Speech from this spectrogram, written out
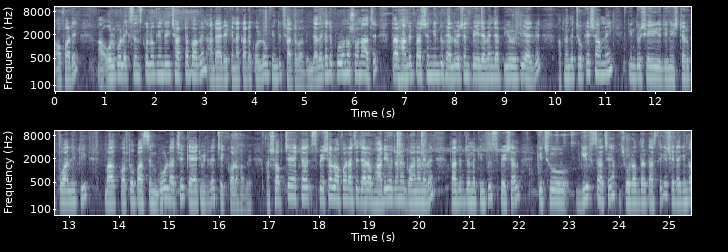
অফারে ওলগোল এক্সচেঞ্জ করলেও কিন্তু এই ছাড়টা পাবেন, আর ডাইরেক্ট কেনাকাটা করলেও কিন্তু ছাড়টা পাবেন। যাদের কাছে পুরনো সোনা আছে, তার হান্ড্রেড পার্সেন্ট কিন্তু ভ্যালুয়েশন পেয়ে যাবেন, যা পিওরিটি আসবে। আপনাদের চোখের সামনেই কিন্তু সেই জিনিসটার কোয়ালিটি বা কত পার্সেন্ট গোল্ড আছে ক্যারেট মিটারে চেক করা হবে। আর সবচেয়ে একটা স্পেশাল অফার আছে, যারা ভারী ওজনের গয়না নেবেন, তাদের জন্য কিন্তু স্পেশাল কিছু গিফটস আছে সৌরভদার কাছ থেকে, সেটা কিন্তু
